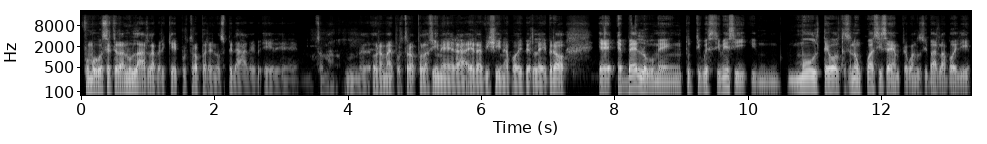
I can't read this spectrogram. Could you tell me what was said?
fummo costretti ad annullarla perché purtroppo era in ospedale e insomma, mm, oramai purtroppo la fine era, era, vicina poi per lei, però è, è, bello come in tutti questi mesi, molte volte, se non quasi sempre, quando si parla poi di,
